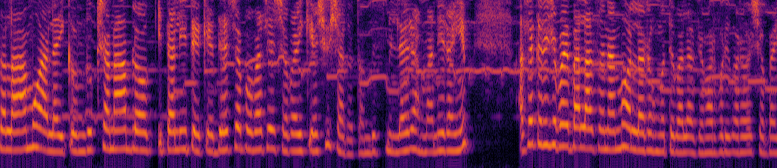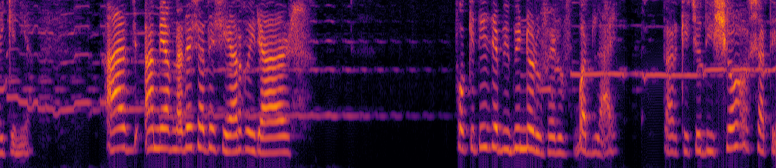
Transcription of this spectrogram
আসসালামু আলাইকুম। রুকসানা ব্লগ ইতালি থেকে দেশে প্রবাসে সবাইকে সুস্বাগতম। বিসমিল্লাহ রহমানি রাহিম। আশা করি সবাই ভালো আছেন। আমি আল্লাহ রহমতে ভালো আছে, আমার পরিবারের সবাইকে নিয়ে। আজ আমি আপনাদের সাথে শেয়ার করি আর প্রকৃতি যে বিভিন্ন রূপে রূপ বদলায়, তার কিছু দৃশ্য সাথে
